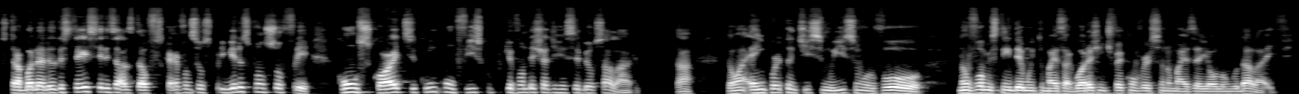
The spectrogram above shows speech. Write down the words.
Os trabalhadores terceirizados da UFSCar vão ser os primeiros que vão sofrer com os cortes e com o confisco, porque vão deixar de receber o salário, tá? Então é importantíssimo isso, eu vou, não vou me estender muito mais agora, a gente vai conversando mais aí ao longo da live.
